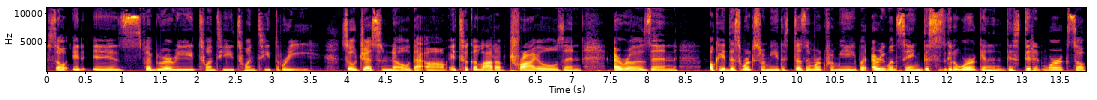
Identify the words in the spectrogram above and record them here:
So it is February 2023. So just know that um, it took a lot of trials and errors and okay, this works for me, this doesn't work for me, but everyone's saying this is gonna work and this didn't work. So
